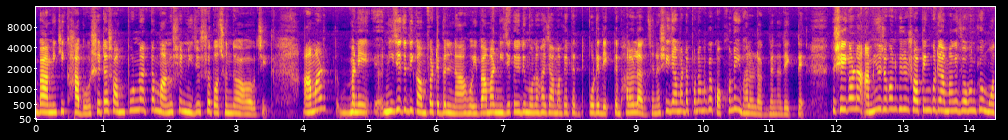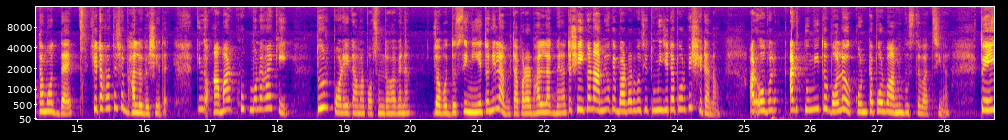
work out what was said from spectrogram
বা আমি কি খাব, সেটা সম্পূর্ণ একটা মানুষের নিজস্ব পছন্দ হওয়া উচিত। আমার মানে নিজে যদি কমফোর্টেবল না হই বা আমার নিজেকে যদি মনে হয় যে, আমাকে এটা পরে দেখতে ভালো লাগছে না, সেই জামাটা পরে আমাকে কখনোই ভালো লাগবে না দেখতে। তো সেই কারণে আমিও যখন কিছু শপিং করি, আমাকে যখন কেউ মতামত দেয়, সেটা হয়তো সে ভালোবেসে দেয়। কিন্তু আমার খুব মনে হয় কি, দূর পরে এটা আমার পছন্দ হবে না। জবরদস্তি নিয়ে তো নিলাম, তারপর আর ভালো লাগবে না। তো সেই কারণে আমি ওকে বারবার বলছি, তুমি যেটা পড়বে সেটা নাও। আর ও বলে, আরে তুমি তো বলো কোনটা পরবো আমি বুঝতে পারছি না। তো এই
